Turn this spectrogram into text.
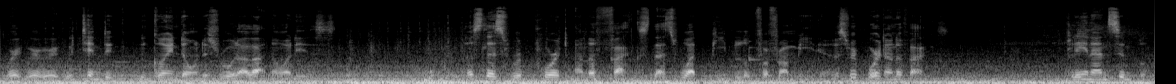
we're, we're, we tend to be going down this road a lot nowadays. Just let's report on the facts. That's what people look for from media. Let's report on the facts. Plain and simple.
